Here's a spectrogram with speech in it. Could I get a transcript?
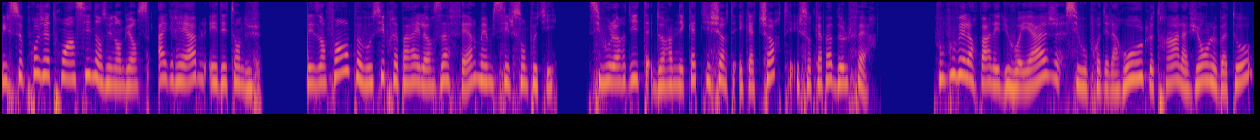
Ils se projetteront ainsi dans une ambiance agréable et détendue. Les enfants peuvent aussi préparer leurs affaires même s'ils sont petits. Si vous leur dites de ramener quatre t-shirts et quatre shorts, ils sont capables de le faire. Vous pouvez leur parler du voyage, si vous prenez la route, le train, l'avion, le bateau.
